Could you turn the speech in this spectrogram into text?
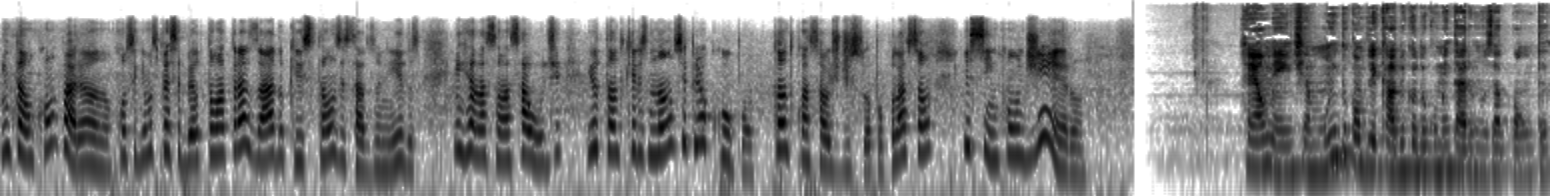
Então, comparando, conseguimos perceber o tão atrasado que estão os Estados Unidos em relação à saúde e o tanto que eles não se preocupam tanto com a saúde de sua população e sim com o dinheiro. Realmente é muito complicado o que o documentário nos aponta.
